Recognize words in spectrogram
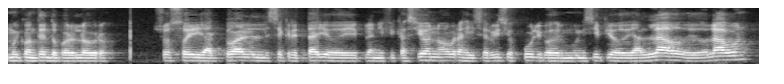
muy contento por el logro. Yo soy actual secretario de Planificación, Obras y Servicios Públicos del municipio de al lado, de Dolabón,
